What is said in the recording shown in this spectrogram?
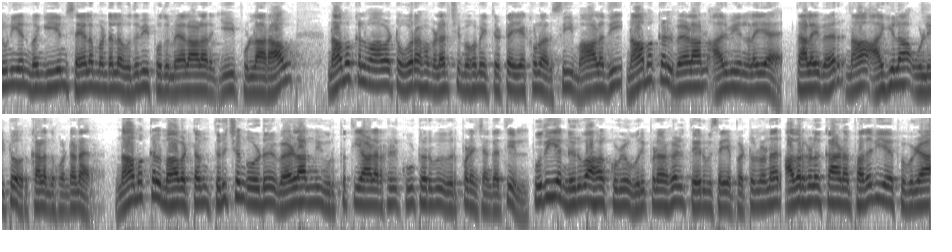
யூனியன் வங்கியின் சேலம் மண்டல உதவி பொது மேலாளர் இ. புல்லாராவ் நாமக்கல் மாவட்ட ஊரக வளர்ச்சி முகமை திட்ட இயக்குநர் சி. மாலதி நாமக்கல் வேளாண் அறிவியல் நிலைய தலைவர் நா. அகிலா உள்ளிட்டோர் கலந்து கொண்டனர். நாமக்கல் மாவட்டம் திருச்செங்கோடு வேளாண்மை உற்பத்தியாளர்கள் கூட்டுறவு விற்பனை சங்கத்தில் புதிய நிர்வாக குழு உறுப்பினர்கள் தேர்வு செய்யப்பட்டுள்ளனர். அவர்களுக்கான பதவியேற்பு விழா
